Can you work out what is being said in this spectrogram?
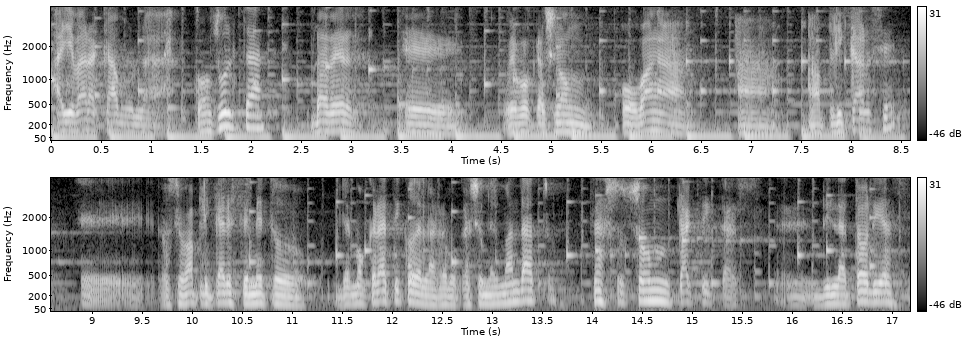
a llevar a cabo la consulta, va a haber eh, revocación o van a, aplicarse eh, o se va a aplicar este método democrático de la revocación del mandato. Estas son tácticas dilatorias,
